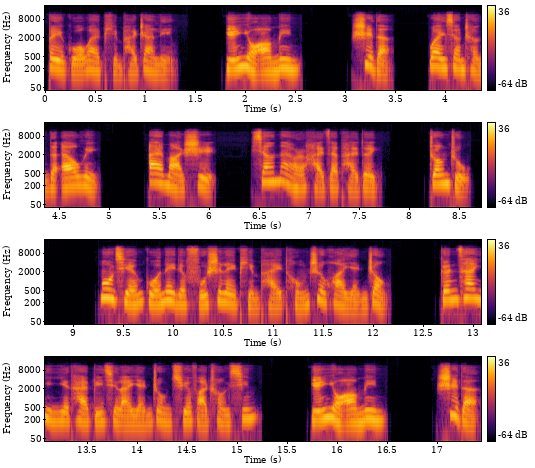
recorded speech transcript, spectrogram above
被国外品牌占领。云有 Amin，是的，万象城的 LV、爱马仕、香奈儿还在排队。庄主，目前国内的服饰类品牌同质化严重，跟餐饮业态比起来严重缺乏创新。云有 Amin，是的，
